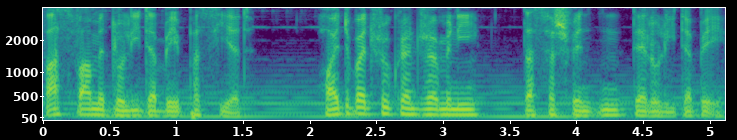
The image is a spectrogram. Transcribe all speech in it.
Was war mit Lolita B. passiert? Heute bei True Crime Germany das Verschwinden der Lolita B.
